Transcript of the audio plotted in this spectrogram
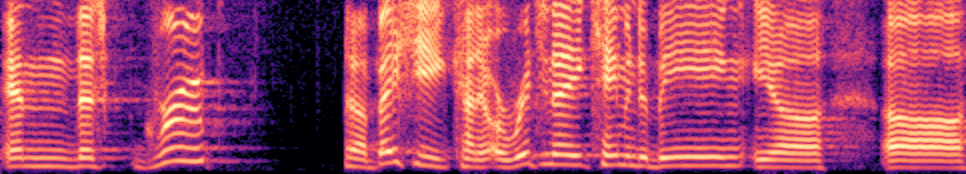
and this group uh, basically kind of originated, came into being, you know, uh,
